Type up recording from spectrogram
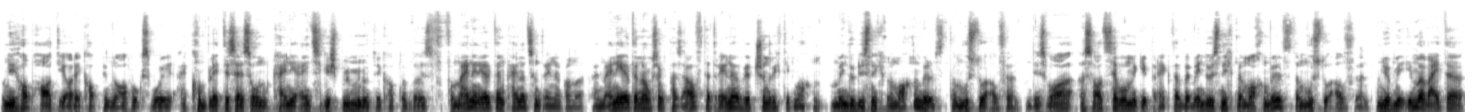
und ich hab harte Jahre gehabt im Nachwuchs, wo ich eine komplette Saison keine einzige Spielminute gehabt habe. Da ist von meinen Eltern keiner zum Trainer gegangen. Weil meine Eltern haben gesagt, pass auf, der Trainer wird schon richtig machen. Und wenn du das nicht mehr machen willst, dann musst du aufhören. Und das war ein Satz, der wo mich geprägt hat, weil wenn du es nicht mehr machen willst, dann musst du aufhören. Und ich habe mich immer weiter,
